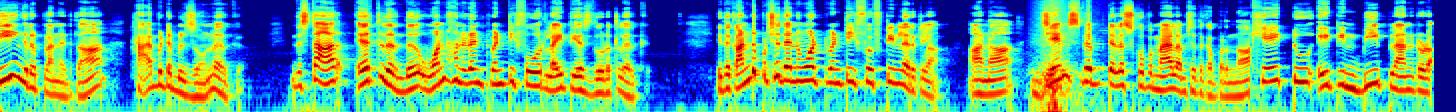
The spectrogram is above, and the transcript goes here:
பிங்கிற பிளானட் தான் ஹேபிட்டபிள் ஜோனில் இருக்குது இந்த ஸ்டார் எர்த்துலேருந்து one hundred and twenty four light years தூரத்தில் இருக்குது இதை கண்டுபிடிச்சது என்னவோ டுவெண்ட்டி ஃபிஃப்டீனில் இருக்கலாம். ஆனால் ஜேம்ஸ் வெப் டெலஸ்கோப்பை மேலே அமிச்சதுக்கப்புறம் தான் கே டூ எயிட்டீன் பி பிளானட்டோட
